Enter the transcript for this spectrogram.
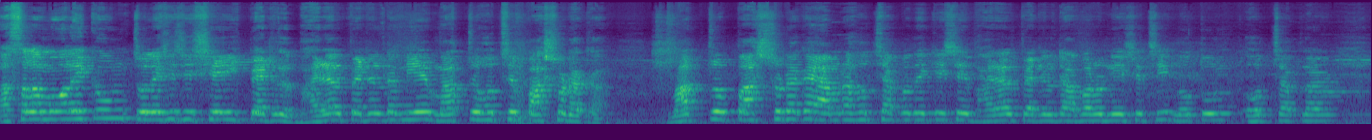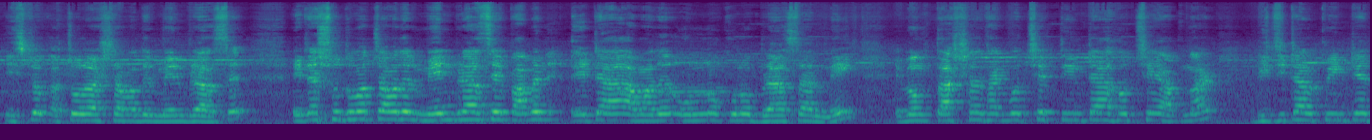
আসসালামু আলাইকুম চলে এসেছি সেই প্যাটেল ভাইরাল প্যাটেলটা নিয়ে মাত্র হচ্ছে পাঁচশো টাকা। মাত্র পাঁচশো টাকায় আমরা হচ্ছে আপনাদেরকে সেই ভাইরাল প্যাডেলটা আবারও নিয়ে এসেছি। নতুন হচ্ছে আপনার স্টক চলে আসছে আমাদের মেন ব্রাঞ্চে এটা শুধুমাত্র আমাদের মেন ব্রাঞ্চে পাবেন, এটা আমাদের অন্য কোনো ব্রাঞ্চ আর নেই। এবং তার সাথে থাকবে হচ্ছে তিনটা হচ্ছে আপনার ডিজিটাল প্রিন্টের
